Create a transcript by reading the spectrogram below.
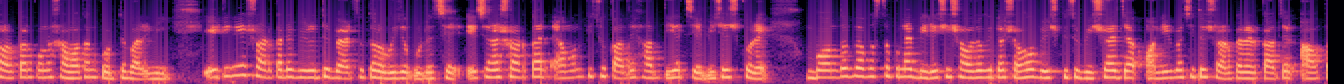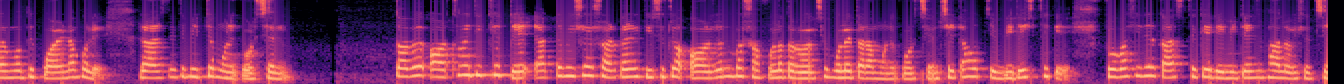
সরকার কোনো সমাধান করতে পারেনি। এটি নিয়ে সরকারের বিরুদ্ধে ব্যর্থতার অভিযোগ উঠেছে। এছাড়া সরকার এমন কিছু কাজে হাত দিয়েছে, বিশেষ করে বন্দর ব্যবস্থাপনায় বিদেশি সহযোগিতা সহ বেশ কিছু বিষয় যা অনির্বাচিত সরকারের কাজের আওতার মধ্যে পড়ে না বলে রাজনীতিবিদরা মনে করছেন। তবে অর্থনৈতিক ক্ষেত্রে একটা বিষয়ে সরকারের কিছুটা অর্জন বা সফলতা রয়েছে বলে তারা মনে করছেন। সেটা হচ্ছে বিদেশ থেকে প্রবাসীদের কাছ থেকে রেমিটেন্স ভালো এসেছে।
